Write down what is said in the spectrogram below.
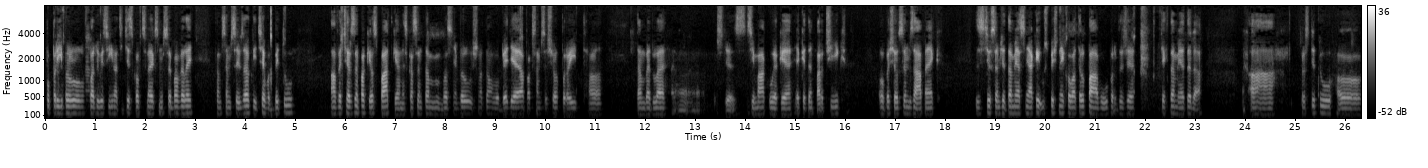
poprvé byl v Pardubicích na té jak jsme se bavili, tam jsem si vzal klíče od bytu a večer jsem pak jel zpátky a dneska jsem tam vlastně byl už na tom obědě a pak jsem se šel projít a tam vedle eh, prostě z zimáku, jak je, jak je ten parčík, obešel jsem zámek, zjistil jsem, že tam je asi nějaký úspěšný chovatel pávů, protože těch tam je teda. A prostě tu o,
